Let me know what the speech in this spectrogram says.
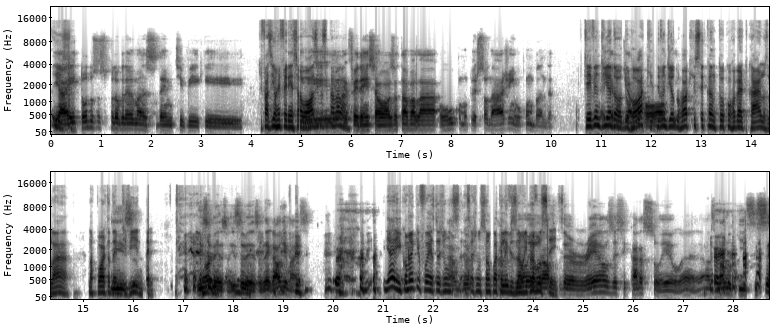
E aí todos os programas da MTV que que faziam referência ao Ozzy, você estava lá. Referência ao Ozzy, eu estava lá ou como personagem ou com banda. Teve um dia, do, um do, rock, do, rock, teve um dia do rock que você cantou com o Roberto Carlos lá na porta da Isso. MTV, não teve? Isso mesmo, isso mesmo. Legal demais. E aí, como é que foi essa, jun essa junção com a I'm televisão aí para vocês? The Rails, esse cara sou eu. É, é umas maluquices.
